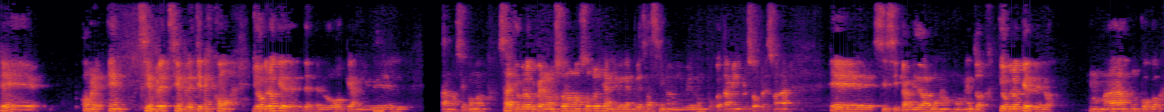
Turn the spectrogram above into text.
Eh, Hombre, siempre, siempre tienes como, yo creo que desde luego que a nivel, o sea, no sé cómo, o sea, yo creo que, pero no solo nosotros y a nivel empresa, sino a nivel un poco también incluso personal, eh, sí, sí que ha habido algunos momentos. Yo creo que de los más un poco,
